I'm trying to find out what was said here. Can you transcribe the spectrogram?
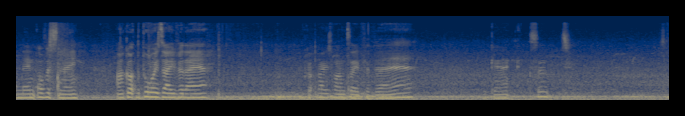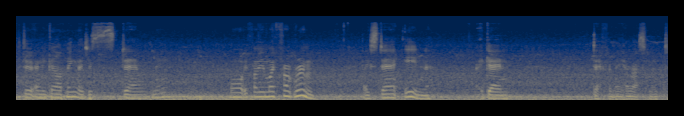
and then obviously I've got the boys over there. I've got those ones over there. Okay excellent. So if I do any gardening they just stare at me. Or if I'm in my front room they stare in. Again definitely harassment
